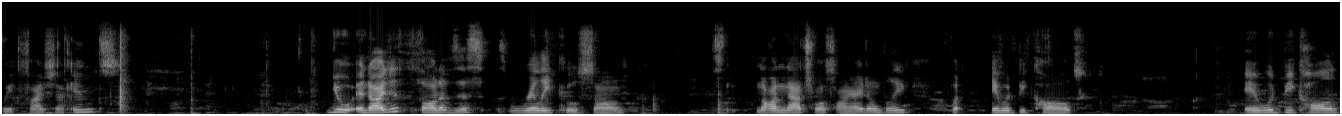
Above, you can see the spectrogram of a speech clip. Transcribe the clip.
wait five seconds. You and I just thought of this really cool song. It's not a natural song, I don't believe, but it would be called. It would be called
